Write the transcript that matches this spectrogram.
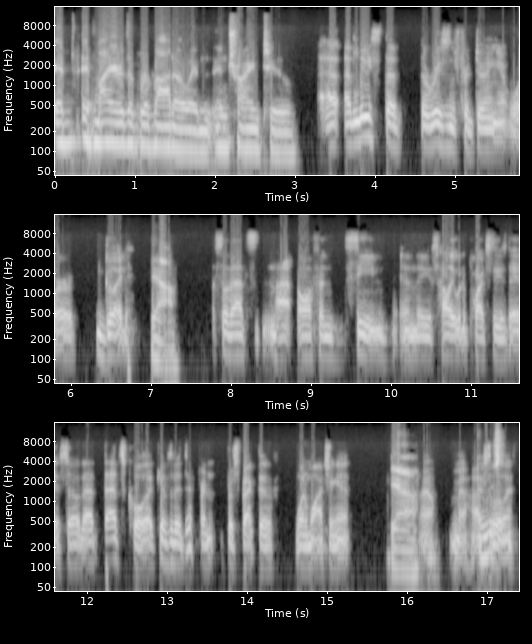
ad- admire the bravado in in trying to At, at least the the reasons for doing it were good. yeah So that's not often seen in these Hollywood parts these days. So that that's cool. That gives it a different perspective when watching it. yeah Well, yeah, absolutely.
